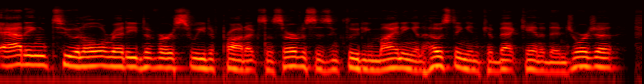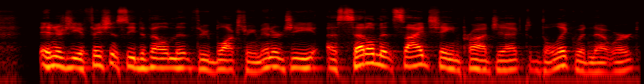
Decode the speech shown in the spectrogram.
adding to an already diverse suite of products and services, including mining and hosting in Quebec, Canada, and Georgia, energy efficiency development through Blockstream Energy, a settlement sidechain project, the Liquid Network,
